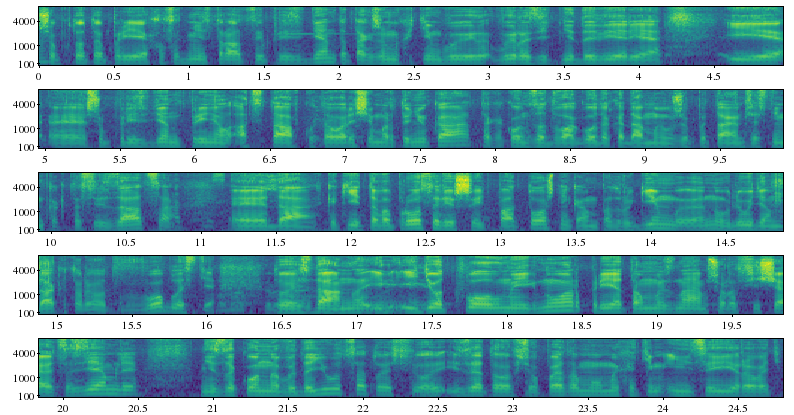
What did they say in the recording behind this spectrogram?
чтобы кто-то приехал с администрации президента. Также мы хотим вы- выразить недоверие и чтобы президент принял отставку товарища Мартынюка, так как он за два года, когда мы уже пытаемся с ним как-то связаться, э, да, какие-то вопросы решить по атошникам, по другим э, ну, людям, да, которые вот в области. То есть, да, идет полный игнор, при этом мы знаем, что расхищаются земли, незаконно выдаются, то есть э, из этого все. Поэтому мы хотим инициировать э,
